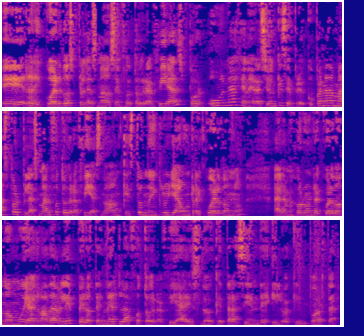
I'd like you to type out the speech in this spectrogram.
eh, recuerdos plasmados en fotografías por una generación que se preocupa nada más por plasmar fotografías, ¿no? Aunque esto no incluya un recuerdo, ¿no? a lo mejor un recuerdo no muy agradable, pero tener la fotografía es lo que trasciende y lo que importa.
